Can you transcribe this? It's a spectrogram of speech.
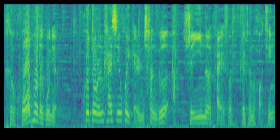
很活泼的姑娘，会逗人开心，会给人唱歌啊，声音呢他也说是非常的好听。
